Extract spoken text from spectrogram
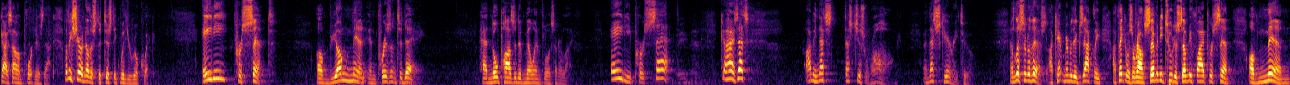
Guys, how important is that? Let me share another statistic with you, real quick. 80% of young men in prison today had no positive male influence in their life. 80%. Amen. Guys, that's, I mean, that's, that's just wrong. And that's scary, too. And listen to this. I can't remember exactly, I think it was around 72 to 75% of men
